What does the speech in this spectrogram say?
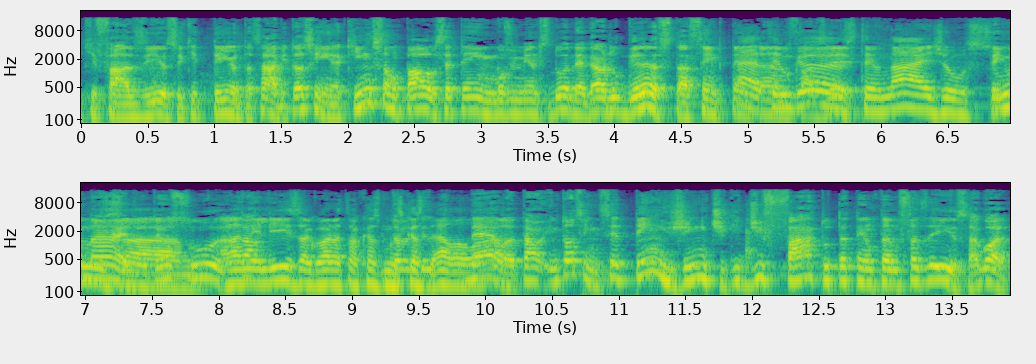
que faz isso e que tenta, sabe? Então, assim, aqui em São Paulo você tem movimentos do underground, o Gus tá sempre tentando É, tem o fazer. Gus, tem o Nigel, o Tem o Nigel, tem o Suza, A. Annelise agora toca as músicas Então, dela lá. dela tal. Então, assim, você tem gente que de fato tá tentando fazer isso. Agora,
